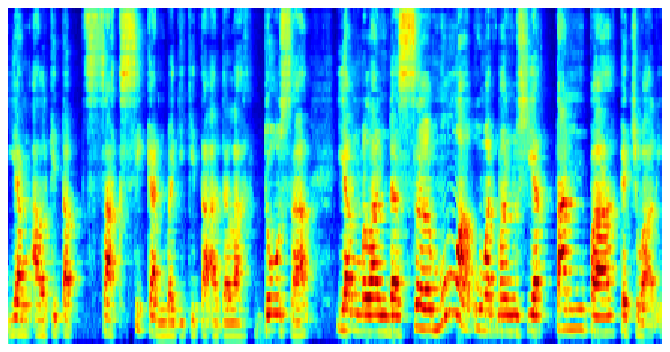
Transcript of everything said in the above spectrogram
yang Alkitab saksikan bagi kita adalah dosa yang melanda semua umat manusia tanpa kecuali.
